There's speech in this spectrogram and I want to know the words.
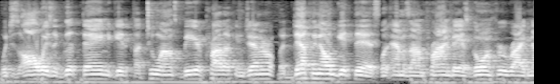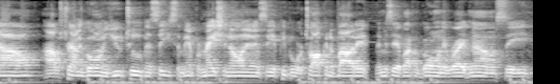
which is always a good thing to get a two ounce beard product in general. But definitely don't get this. What Amazon Prime Day is going through right now. I was trying to go on YouTube and see some information on it and see if people were talking about it. Let me see if I can go on it right now and see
